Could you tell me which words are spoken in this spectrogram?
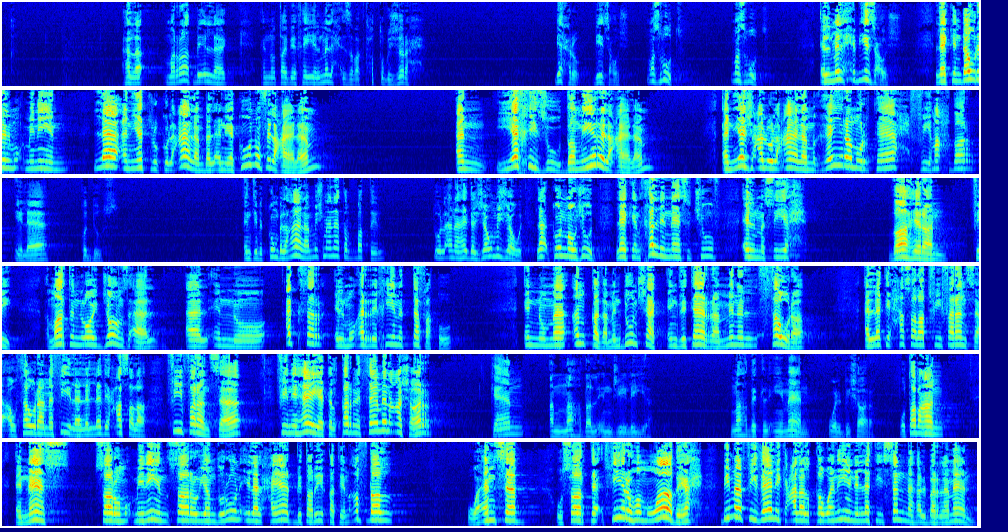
هلأ مرات بيقول لك إنه طيب يا خي الملح إذا بدك تحطه بالجرح بيحرق. بيزعج. مزبوط مزبوط الملح بيزعج. لكن دور المؤمنين لا أن يتركوا العالم بل أن يكونوا في العالم أن يخزوا ضمير العالم أن يجعلوا العالم غير مرتاح في محضر إله قدوس. أنت بتكون بالعالم مش معناتها بتبطل. تقول أنا هيدا الجو مش جوي. لا كون موجود. لكن خلي الناس تشوف المسيح ظاهرا فيك مارتن لويد جونز قال قال إنه أكثر المؤرخين اتفقوا إنه ما أنقذ من دون شك إنجلترا من الثورة التي حصلت في فرنسا أو ثورة مثيلة للذي حصل في فرنسا في نهاية القرن الثامن عشر كان النهضة الإنجيلية نهضة الإيمان والبشارة. وطبعا الناس صاروا مؤمنين صاروا ينظرون إلى الحياة بطريقة أفضل وأنسب وصار تأثيرهم واضح بما في ذلك على القوانين التي سنها البرلمان.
